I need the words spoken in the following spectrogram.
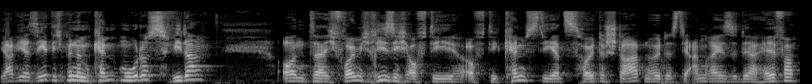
Ja, wie ihr seht, ich bin im Camp-Modus wieder und äh, ich freue mich riesig auf die, auf die Camps, die jetzt heute starten. Heute ist die Anreise der Helfer.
